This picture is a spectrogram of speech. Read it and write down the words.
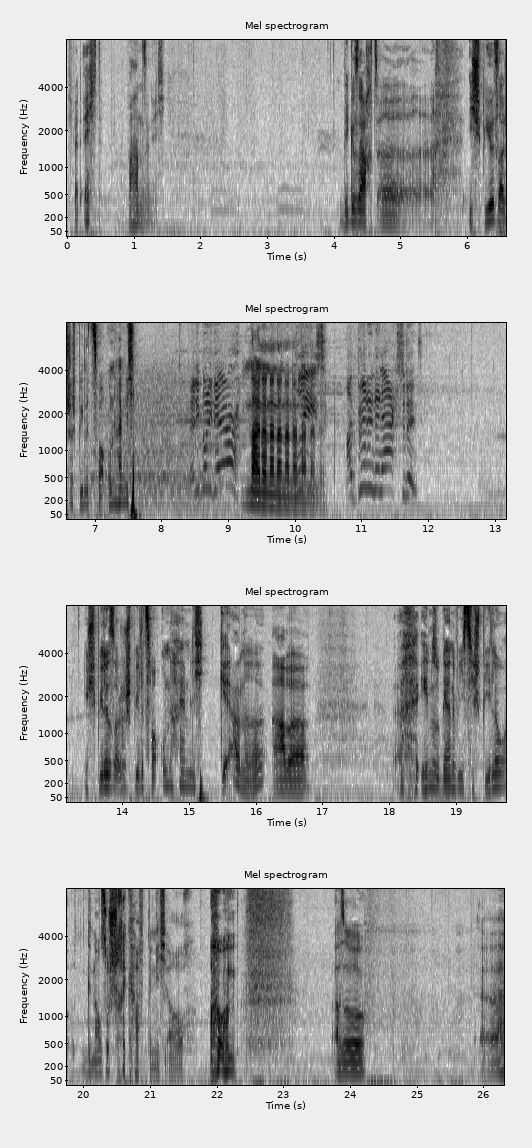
Ich werde echt wahnsinnig. Wie gesagt, äh, ich spiele solche Spiele zwar unheimlich... Nein, nein, nein, nein, nein, nein, nein, nein. Nein. Ich spiele solche Spiele zwar unheimlich gerne, aber äh, ebenso gerne wie ich sie spiele, genauso schreckhaft bin ich auch. Und also äh,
